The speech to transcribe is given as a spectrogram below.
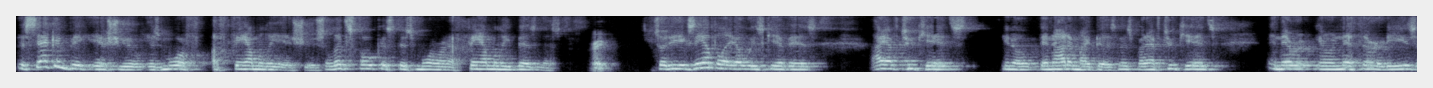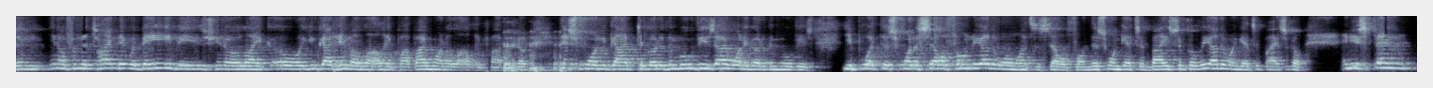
The second big issue is more a family issue. So let's focus this more on a family business. Right. So the example I always give is I have two kids, you know, they're not in my business, but I have two kids and they were, you know, in their 30s. And, you know, from the time they were babies, you know, like, oh, well, you got him a lollipop. I want a lollipop. You know, this one got to go to the movies. I want to go to the movies. You bought this one a cell phone. The other one wants a cell phone. This one gets a bicycle. The other one gets a bicycle. And you spend,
